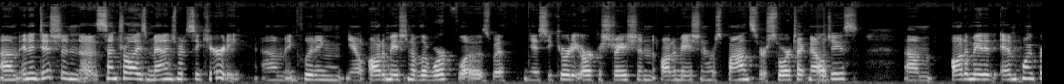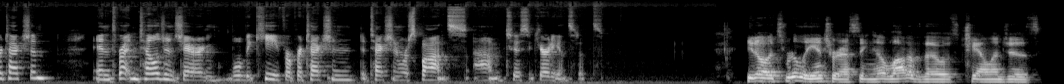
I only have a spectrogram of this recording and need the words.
Um, in addition, uh, centralized management security, um, including you know automation of the workflows with you know, security orchestration, automation response, or SOAR technologies, um, automated endpoint protection, and threat intelligence sharing will be key for protection, detection, response um, to security incidents. You know, it's really interesting. A lot of those challenges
